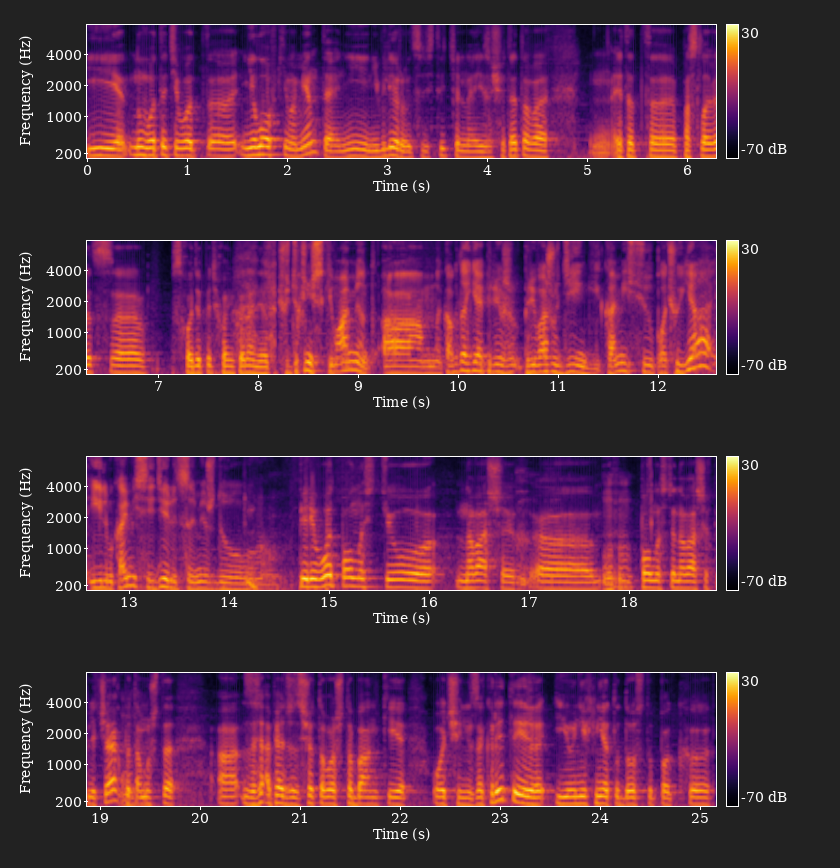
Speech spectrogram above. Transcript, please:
И, ну, вот эти вот э, неловкие моменты, они нивелируются действительно, и за счет этого этот э, пословец э, сходит потихоньку на нет. Еще технический момент. А когда я перевожу деньги, комиссию плачу я или комиссия делится между... Перевод полностью на ваших, э, угу. полностью на ваших плечах, угу. потому что а, опять же, за счет того, что банки очень закрытые, и у них нет доступа к...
